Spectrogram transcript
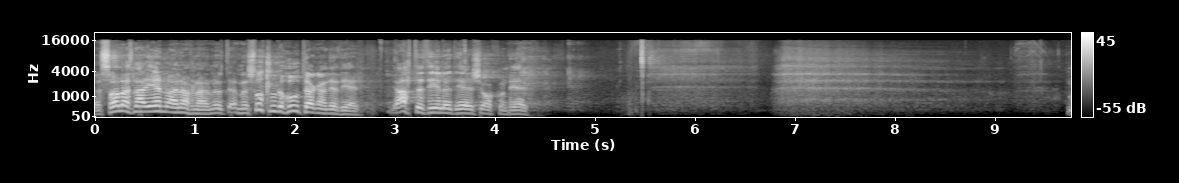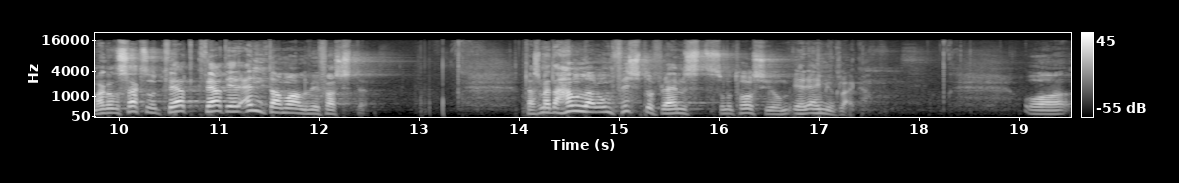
men så läs när en och en av annan men så till det hotagan det där. Jag att till det där så kon här. Man kan sagt så kvärt kvärt är ändamål vi första. Det som det handlar om först och främst som det tas ju om är ämjukläka. Och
